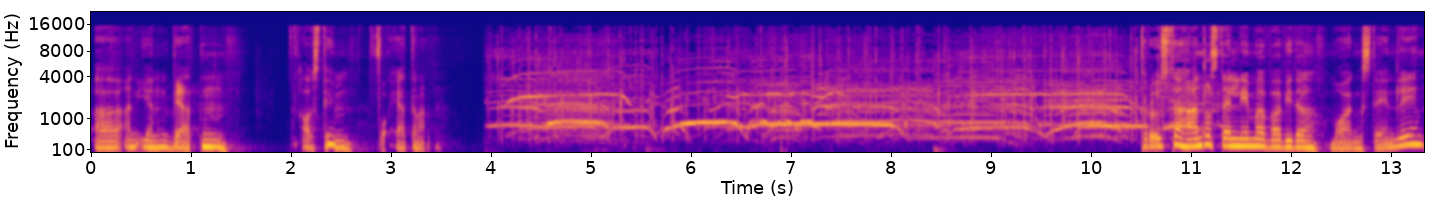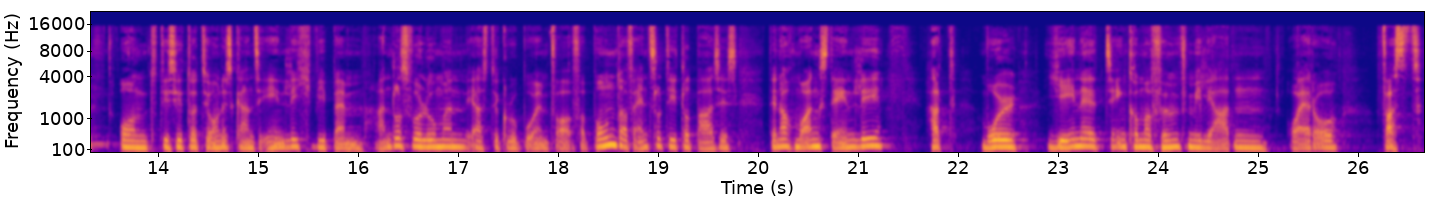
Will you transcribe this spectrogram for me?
äh, an ihren Werten aus dem Vorjahr dran. Größter Handelsteilnehmer war wieder Morgan Stanley und die Situation ist ganz ähnlich wie beim Handelsvolumen, erste Group OMV Verbund auf Einzeltitelbasis, denn auch Morgan Stanley hat wohl jene 10,5 Milliarden Euro fast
